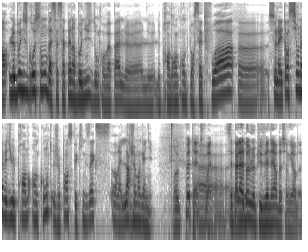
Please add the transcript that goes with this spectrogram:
Alors, le bonus gros son, bah, ça s'appelle un bonus, donc on va pas le, le- le prendre en compte pour cette fois. Euh, cela étant, si on avait dû le prendre en compte, je pense que King's X aurait largement gagné. Euh, Peut-être, Euh, ouais. C'est pas l'album le plus vénère de Soundgarden.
